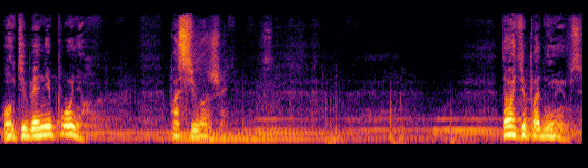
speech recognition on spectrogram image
Он тебя не понял. Спасибо, Жень. Давайте поднимемся.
